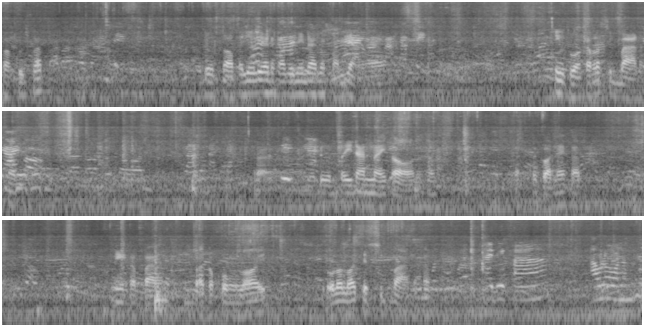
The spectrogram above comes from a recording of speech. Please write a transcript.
ขอบคุณครับ เดินต่อไปเรื่อยๆนะครับวันนี้ได้มาสามอย่างแล้วที่ถั่วกำลังสิบบาทนะครับอ่า เดินไปด้านในต่อนะครับไปก่อนนะครับ นี่ครับปลาปลากระพงร้อยตัวละร้อยเจ็ดสิบบาทนะครับไหนดีคะนเอาโลนึงพี่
